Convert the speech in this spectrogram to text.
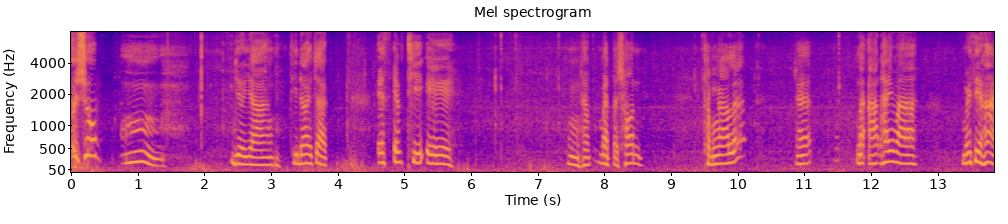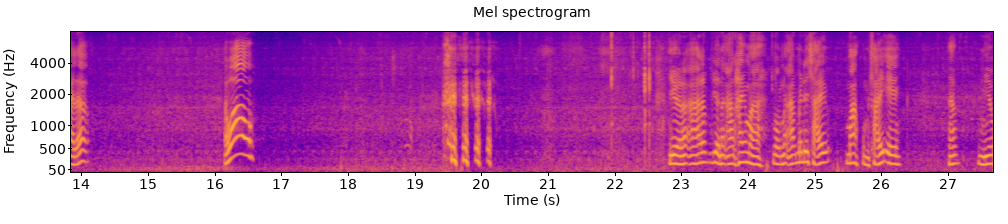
อะชุบอืมเหยื่อยางที่ได้จาก SFTA อืมครับ แมตตาช่อนทำงานแล้ว นะฮะนาอาร์ตให้มา ไม่เสียหายแล้วเอาว้าวเยื่อนาอาร์ตเยื่อนาอาร์ตให้มา บอกนาอาร์ตไม่ได้ใช้มากผมใช้เองนะครับ มีโอ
